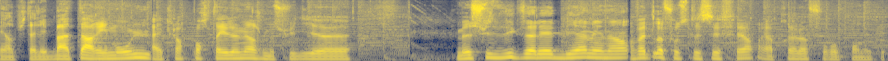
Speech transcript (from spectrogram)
Merde, putain, les bâtards, ils m'ont eu. Avec leur portail de merde, je me suis dit... euh, Je me suis dit que ça allait être bien, mais non. En fait, là, faut se laisser faire, et après, là, faut reprendre, ok.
